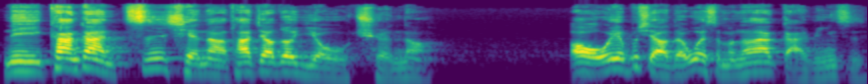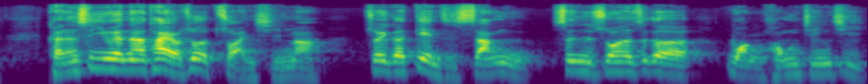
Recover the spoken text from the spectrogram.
你看看之前呢，它叫做有权呢，哦，我也不晓得为什么让它改名字，可能是因为呢，它有做转型嘛，做一个电子商务，甚至说这个网红经济。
